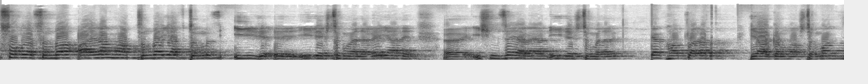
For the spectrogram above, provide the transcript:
Sonrasında ayran hattında yaptığımız e, iyileştirmeleri yani e, işimize yarayan iyileştirmeleri diğer hatlara yaygınlaştırmak,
